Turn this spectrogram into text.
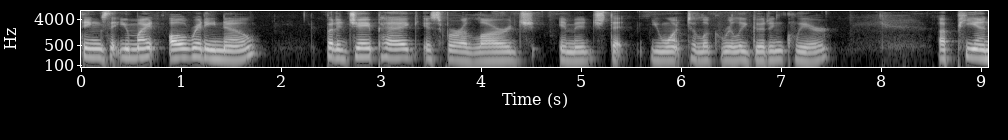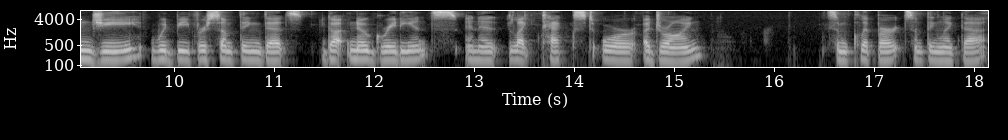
things that you might already know, but a JPEG is for a large image that you want to look really good and clear. A PNG would be for something that's got no gradients and it, like text or a drawing, some clip art, something like that.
